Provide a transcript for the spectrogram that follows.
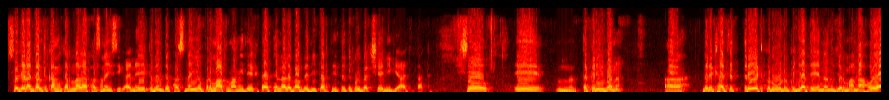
ਸੋ ਜਿਹੜਾ ਗਲਤ ਕੰਮ ਕਰਨ ਵਾਲਾ ਫਸਣਾ ਹੀ ਸੀਗਾ ਇਹਨੇ ਇੱਕ ਦਿਨ ਤੇ ਫਸਣਾ ਹੀ ਉਹ ਪਰਮਾਤਮਾ ਵੀ ਦੇਖਦਾ ਇੱਥੇ ਨਾਲੇ ਬਾਬੇ ਦੀ ਧਰਤੀ ਤੇ ਤੇ ਕੋਈ ਬਖਸ਼ਿਆ ਹੀ ਨਹੀਂ ਗਿਆ ਅੱਜ ਤੱਕ। ਸੋ ਇਹ ਤਕਰੀਬਨ ਅਹ, ਮੇਰੇ ਖਿਆਲ ਚ 63 ਕਰੋੜ ਰੁਪਈਆ ਤੇ ਇਹਨਾਂ ਨੂੰ ਜੁਰਮਾਨਾ ਹੋਇਆ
